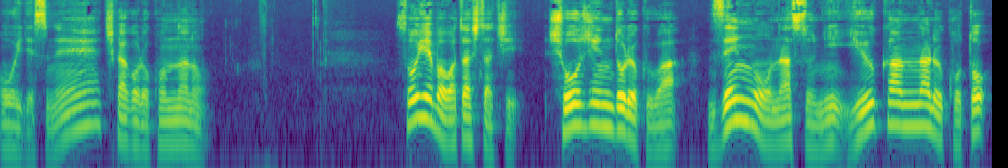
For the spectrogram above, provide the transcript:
多いですね。近頃こんなの。そういえば私たち精進努力は善をなすに勇敢なること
